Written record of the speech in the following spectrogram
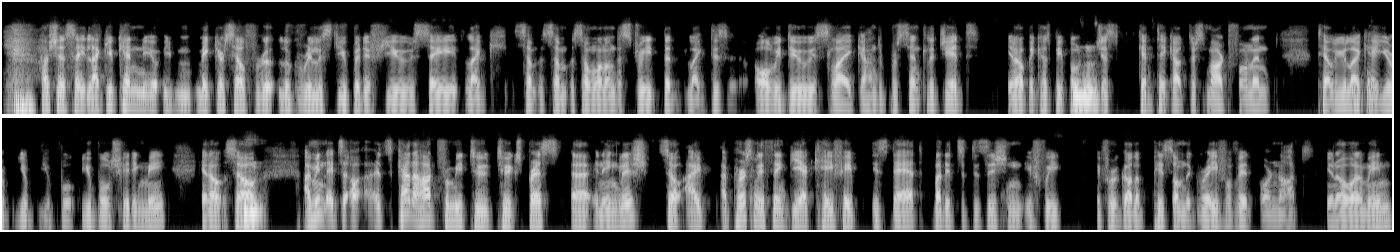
how should I say, like you can make yourself re- look really stupid if you say like some some someone on the street that like this all we do is like 100% legit, you know, because people mm-hmm. just can take out their smartphone and tell you like, hey, you're you're you're, you're bullshitting me, you know. So, mm-hmm. I mean, it's uh, it's kind of hard for me to to express uh, in English. So I I personally think yeah, kayfabe is dead, but it's a decision if we if we're gonna piss on the grave of it or not. You know what I mean?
